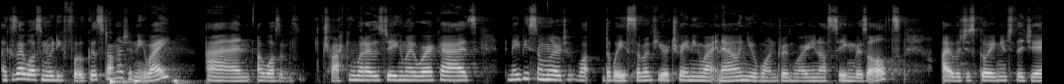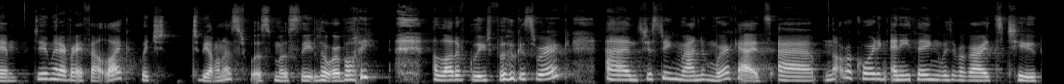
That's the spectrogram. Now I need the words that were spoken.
because I wasn't really focused on it anyway, and I wasn't tracking what I was doing in my workouts. Maybe similar to what the way some of you are training right now, and you're wondering why you're not seeing results. I was just going into the gym, doing whatever I felt like, which, to be honest, was mostly lower body, a lot of glute focus work, and just doing random workouts. Uh, not recording anything with regards to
